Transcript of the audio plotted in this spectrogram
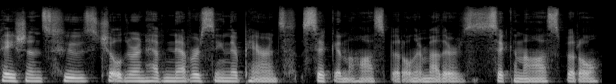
patients whose children have never seen their parents sick in the hospital, their mother's sick in the hospital.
